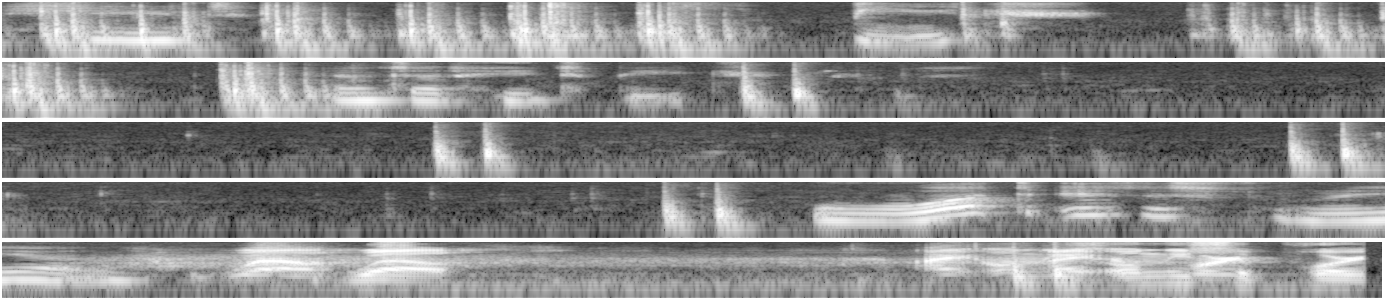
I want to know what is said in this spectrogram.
Heat. Beach. and said hate speech. What is this real? Well, Well, I only I support, only support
